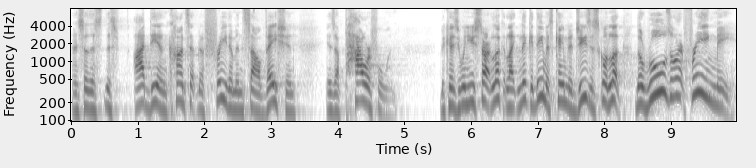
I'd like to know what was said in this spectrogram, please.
And so, this, this idea and concept of freedom and salvation is a powerful one. Because when you start looking, like Nicodemus came to Jesus going, Look, the rules aren't freeing me.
